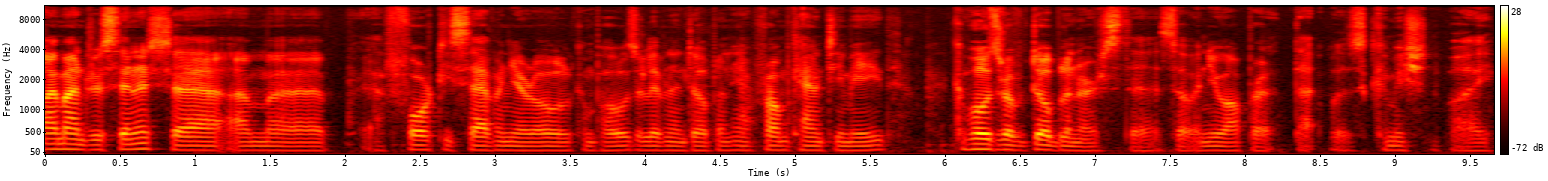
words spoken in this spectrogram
I'm Andrew Synnott. Uh, I'm a 47 year old composer living in Dublin here from County Meath. Composer of Dubliners, the, so a new opera that was commissioned by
